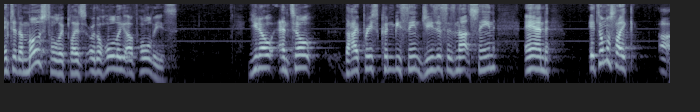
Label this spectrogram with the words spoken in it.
into the most holy place or the Holy of Holies. You know, until the high priest couldn't be seen, Jesus is not seen. And it's almost like, uh,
